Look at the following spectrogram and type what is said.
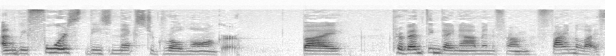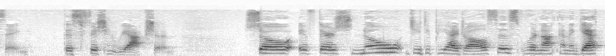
and we forced these necks to grow longer by preventing dynamin from finalizing this fission reaction. So if there's no GTP hydrolysis, we're not going to get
